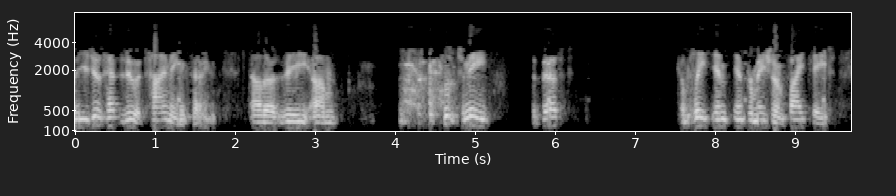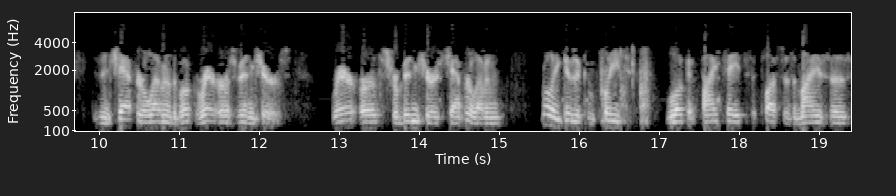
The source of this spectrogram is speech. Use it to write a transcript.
you just have to do a timing thing. Now the the um, to me the best complete in- information on phytates is in chapter 11 of the book Rare Earths Forbidden Cures. Rare Earths Forbidden Cures, chapter 11, really gives a complete look at phytates, the pluses and minuses,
